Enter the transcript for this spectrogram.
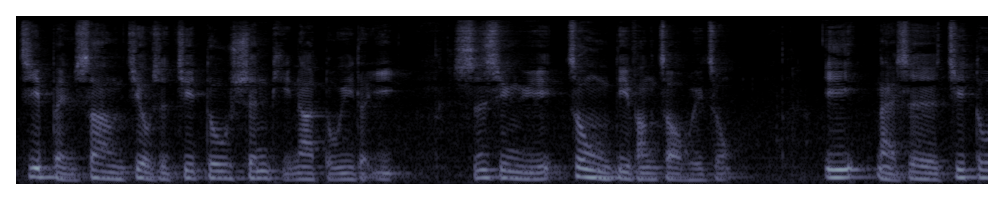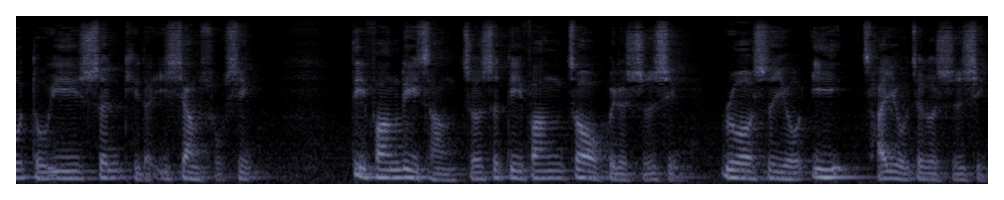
基本上就是基督身体那独一的一，实行于众地方教会中。一乃是基督独一身体的一项属性，地方立场则是地方教会的实行。若是有一，才有这个实行。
